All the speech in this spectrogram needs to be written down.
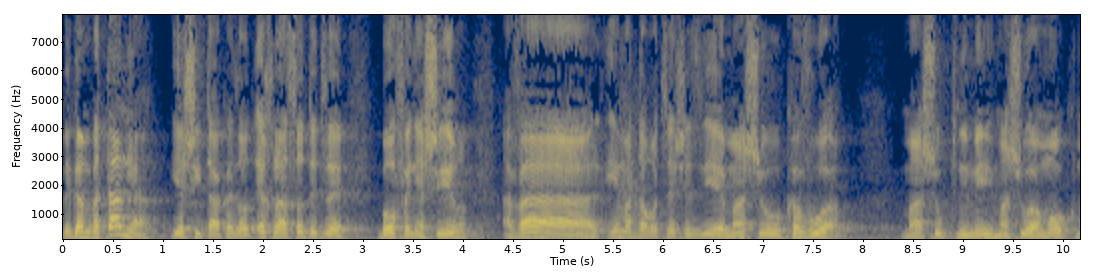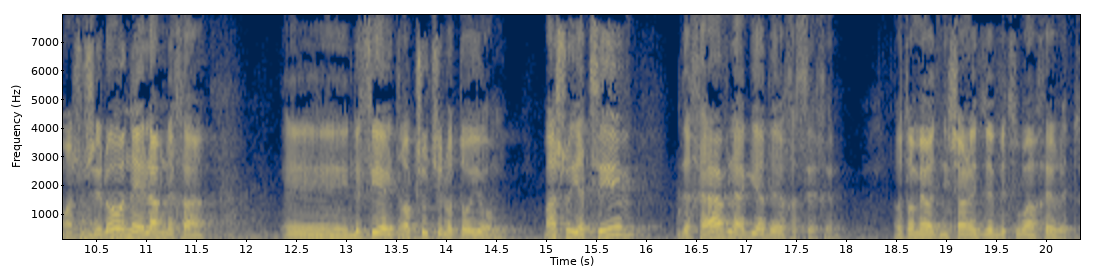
וגם בתניא יש שיטה כזאת, איך לעשות את זה באופן ישיר, אבל אם אתה רוצה שזה יהיה משהו קבוע, משהו פנימי, משהו עמוק, משהו שלא נעלם לך אה, לפי ההתרגשות של אותו יום, משהו יציב, זה חייב להגיע דרך השכל. זאת אומרת, נשאל את זה בצורה אחרת.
